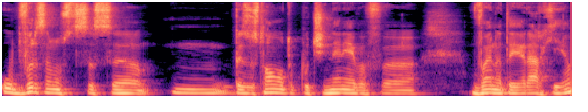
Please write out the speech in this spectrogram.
обвързаност с е, безусловното подчинение в е, военната иерархия,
